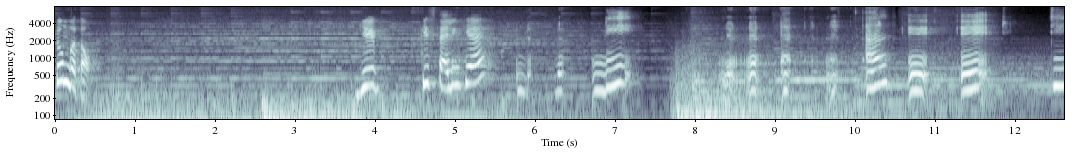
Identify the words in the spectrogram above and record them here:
तुम बताओ। ये इसकी स्पेलिंग क्या है? D N A A T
